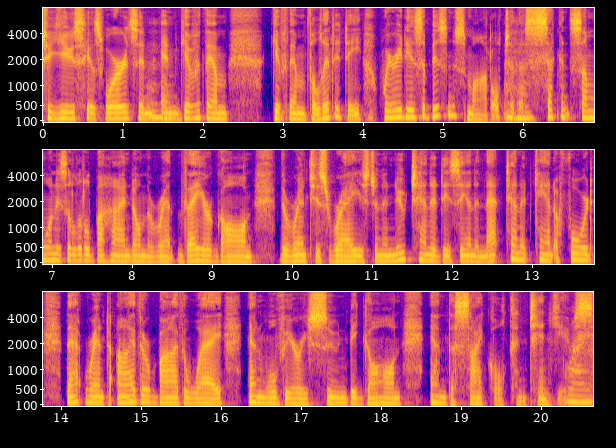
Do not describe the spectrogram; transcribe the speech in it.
to use his words and, mm-hmm. and give them give them validity where it is a business model to mm-hmm. the second someone is a little behind on the rent they are gone the rent is raised and a new tenant is in and that tenant can't afford that rent either by the way and will very soon be gone and the cycle continues right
